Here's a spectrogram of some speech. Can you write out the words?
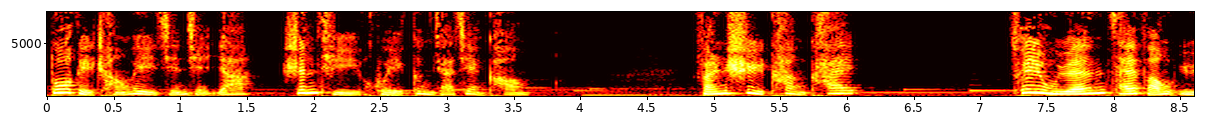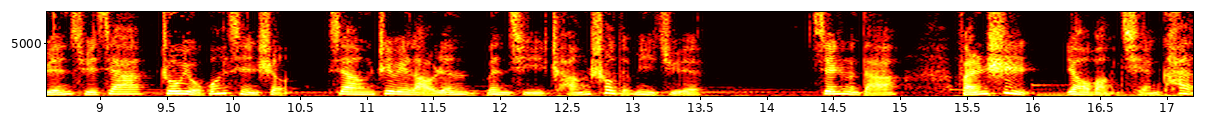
多给肠胃减减压，身体会更加健康。凡事看开。崔永元采访语言学家周有光先生，向这位老人问起长寿的秘诀。先生答：凡事要往前看，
